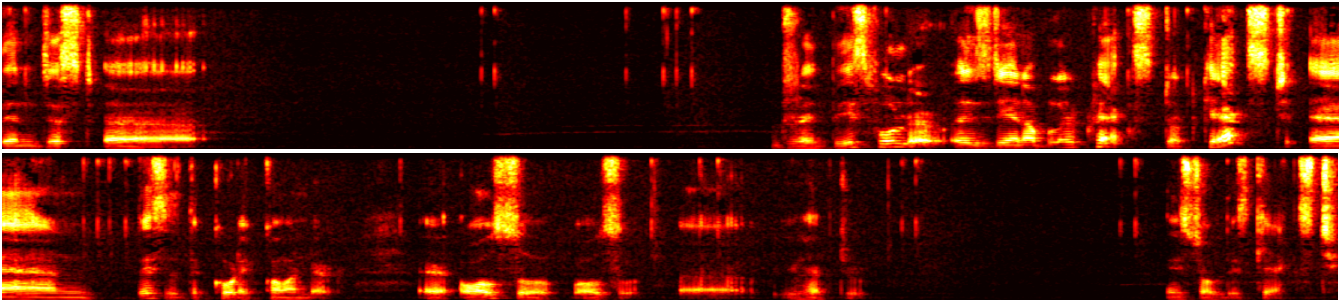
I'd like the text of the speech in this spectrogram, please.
then just uh, drag this folder enabler cracks.txt and this is the codec commander. Uh, also also uh, you have to install this text.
